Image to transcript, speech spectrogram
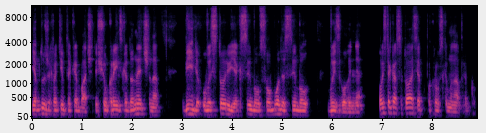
Я б дуже хотів таке бачити, що українська Донеччина війде у історію як символ свободи, символ визволення. Ось така ситуація по Покровському напрямку.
